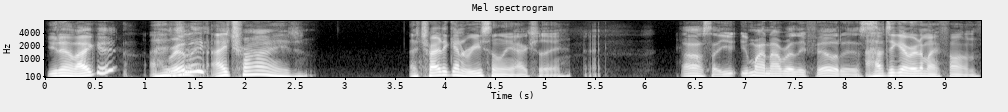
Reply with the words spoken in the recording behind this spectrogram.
You didn't like it? I ju- Really? I tried. I tried again recently, actually. Oh, so you, you might not really feel this. I have to get rid of my phone.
